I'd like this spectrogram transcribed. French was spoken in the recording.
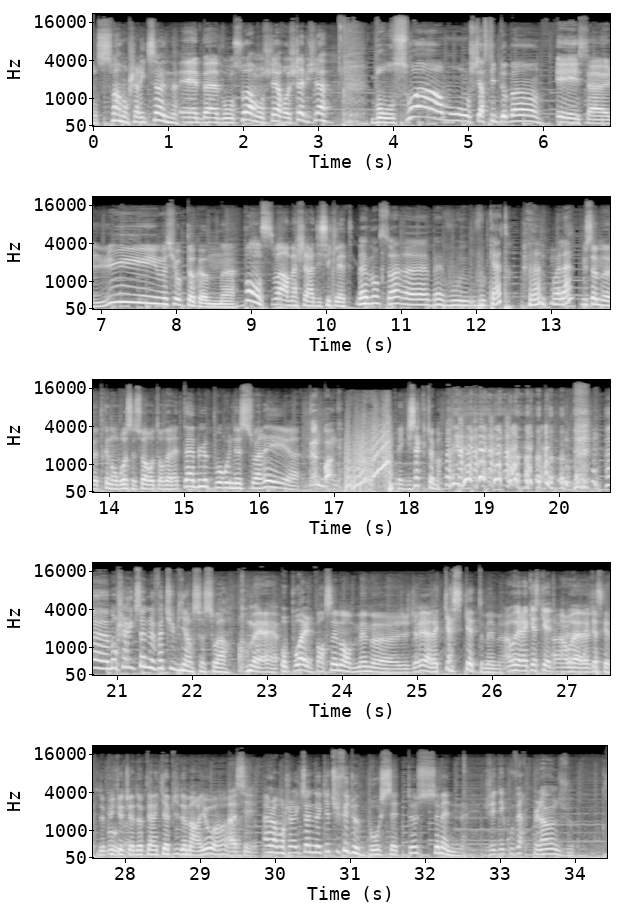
Bonsoir mon cher Ixon. Eh ben bonsoir mon cher Schlabichla Bonsoir mon cher slip de bain Et salut monsieur Octocom. Bonsoir ma chère à bicyclette. Bah bonsoir, euh, bah, vous, vous quatre, hein, voilà. Nous sommes euh, très nombreux ce soir autour de la table pour une soirée... euh, Gangbang Exactement Euh, Mon cher Ixon, vas-tu bien ce soir? Oh mais au poil Forcément, même euh, je dirais à la casquette même. Ah ouais la casquette Ah ouais, à la ouais, casquette, depuis beau, que quoi. tu as adopté un capi de Mario. Hein. Ah c'est... Alors mon cher Ixon, qu'as-tu fait de beau cette semaine? J'ai découvert plein de jeux.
